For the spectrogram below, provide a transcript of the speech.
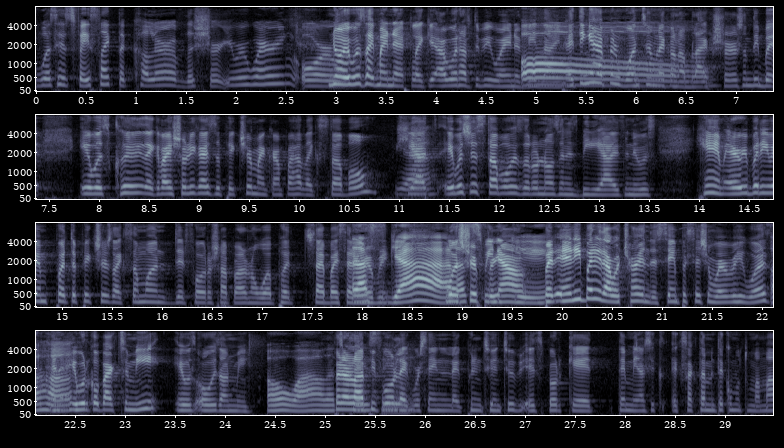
was his face like the color of the shirt you were wearing or no, it was like my neck. Like I would have to be wearing a V line. I think it happened one time, like on a black Oh. shirt or something. But it was clearly like if I showed you guys the picture, my grandpa had like stubble. He Yeah. had it was just stubble, his little nose and his beady eyes, and it was him. Everybody even put the pictures like someone did Photoshop. I don't know what put side by side. and that's yeah was that's tripping out. But anybody that would try in the same position wherever he was, Uh-huh. and it would go back to me. It was always on me. oh wow that's but a lot of people like were saying like putting two and two. It's porque te miras ex- exactamente como tu mamá,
